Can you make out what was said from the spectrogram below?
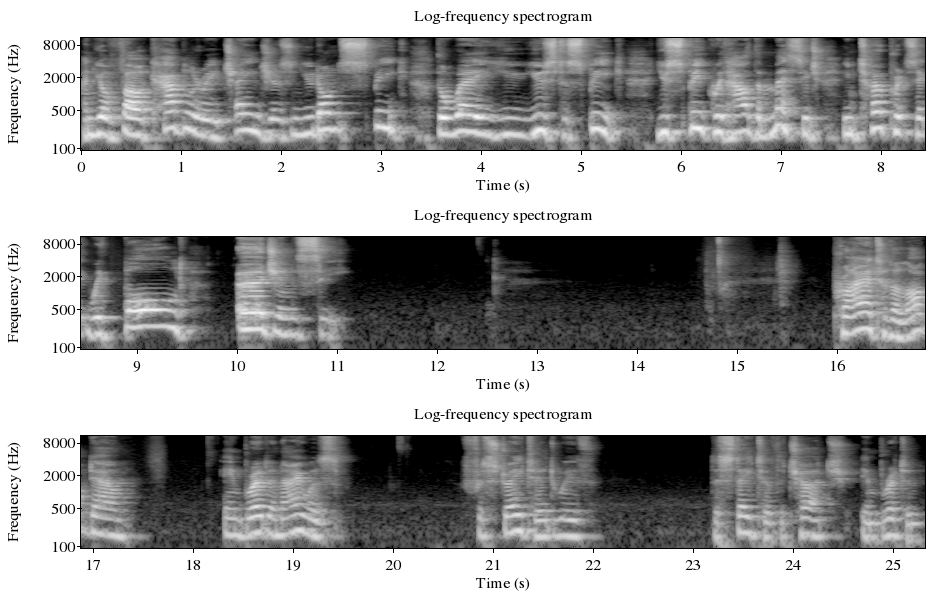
and your vocabulary changes, and you don't speak the way you used to speak. You speak with how the message interprets it with bold urgency. Prior to the lockdown in Britain, I was frustrated with the state of the church in Britain.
